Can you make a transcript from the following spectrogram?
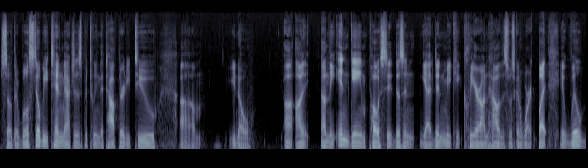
So there will still be 10 matches between the top 32. Um, you know, uh, on on the in-game post, it doesn't. Yeah, it didn't make it clear on how this was going to work, but it will,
